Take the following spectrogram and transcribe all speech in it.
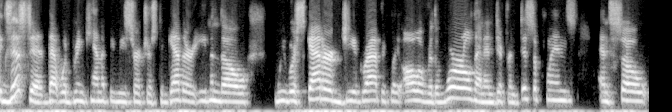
existed that would bring canopy researchers together even though we were scattered geographically all over the world and in different disciplines. And so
